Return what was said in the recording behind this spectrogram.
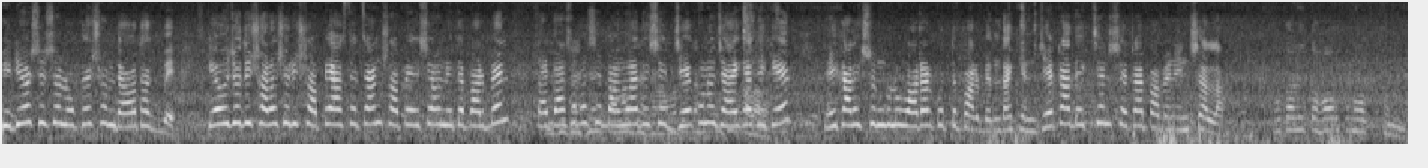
ভিডিও শেষে লোকেশন দেওয়া থাকবে। কেউ যদি সরাসরি শপে আসতে চান শপে এসেও নিতে পারবেন। তার পাশাপাশি বাংলাদেশের যে কোনো জায়গা থেকে এই কালেকশনগুলো অর্ডার করতে পারবেন। দেখেন যেটা দেখছেন সেটা পাবেন ইনশাল্লাহ প্রতারিত হওয়ার কোনো অপশন নেই।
